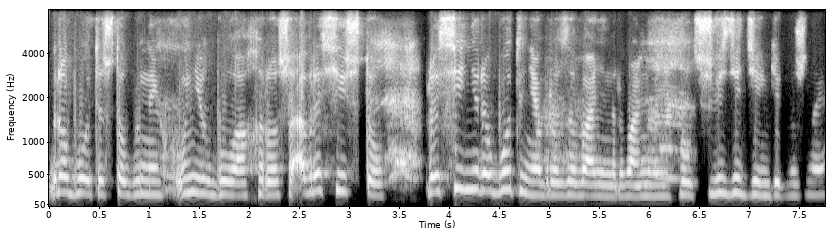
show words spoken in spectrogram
Работа, чтобы у них, у них была хорошая. А в России что? В России ни работы, ни образования нормального не получишь. Везде деньги нужны.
